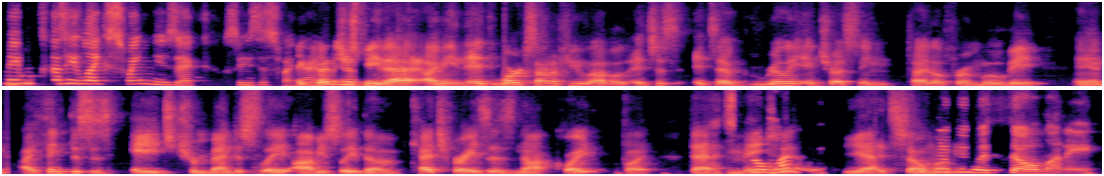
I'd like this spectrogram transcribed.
maybe it's because he likes swing music, so he's a swinger. It could just be that. I mean, it works on a few levels. It's just it's a really interesting title for a movie. And I think this is aged tremendously. Obviously, the catchphrase is not quite, but that It's makes so it. Yeah, it's so money. movie was so money.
